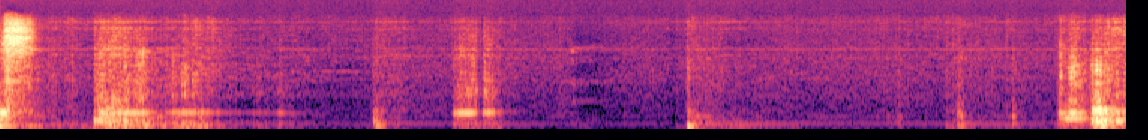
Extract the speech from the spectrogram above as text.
Thank you.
